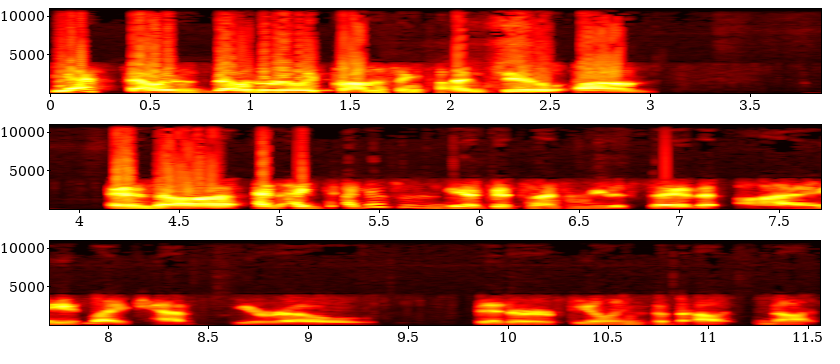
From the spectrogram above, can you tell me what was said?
Yeah, that was that was a really promising time too. Um, and uh, and I, I guess this would be a good time for me to say that I like have zero bitter feelings about not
